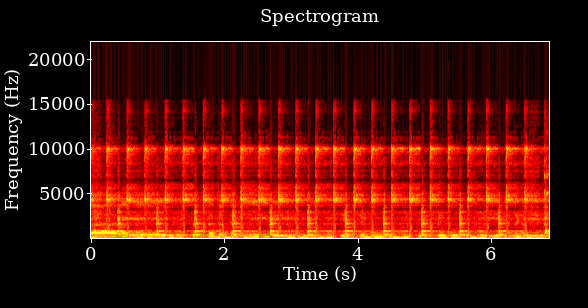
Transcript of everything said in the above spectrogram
ನನ್ನ ಉಸಿರಾನೆ ನನ್ನ ಜೊತೆ ನೀನೆ ಎಂದಿಗೂ ಎಂದಿಗೂ ನೀ ನನಗೇನೆ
